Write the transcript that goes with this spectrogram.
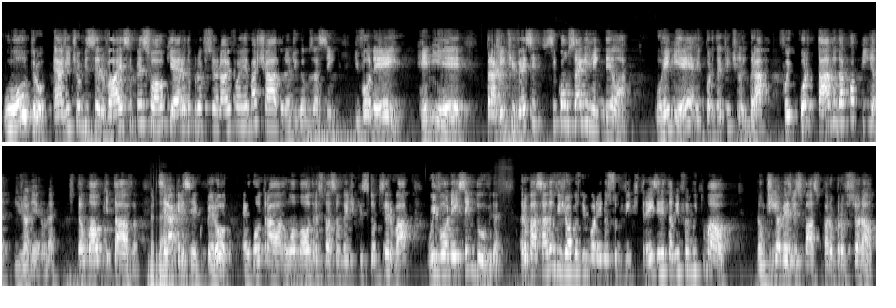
O outro é a gente observar esse pessoal que era do profissional e foi rebaixado, né, digamos assim. Ivonei, Renier, para a gente ver se, se consegue render lá. O Renier, é importante a gente lembrar, foi cortado da copinha em janeiro, né? De tão mal que estava. Será que ele se recuperou? É uma outra, uma outra situação que a gente precisa observar. O Ivonei, sem dúvida. Ano passado eu vi jogos do Ivonei no Sub-23 ele também foi muito mal. Não tinha mesmo espaço para o profissional.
